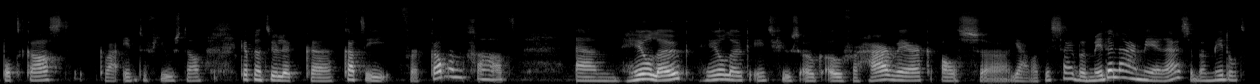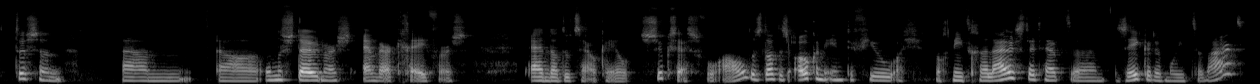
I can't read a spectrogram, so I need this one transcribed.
podcast, qua interviews dan. Ik heb natuurlijk uh, Cathy Verkammen gehad. Um, heel leuk, heel leuke interviews ook over haar werk als, ja wat is zij, bemiddelaar meer. Hè? Ze bemiddelt tussen um, uh, ondersteuners en werkgevers. En dat doet zij ook heel succesvol al. Dus dat is ook een interview, als je nog niet geluisterd hebt, zeker de moeite waard.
